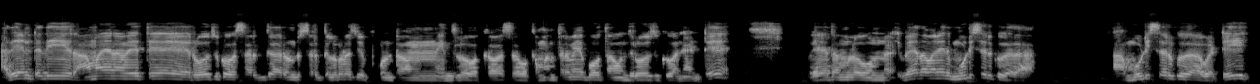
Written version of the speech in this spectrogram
అదేంటది? రామాయణం అయితే రోజుకు ఒక సర్గ రెండు సర్గలు కూడా చెప్పుకుంటాం. ఇందులో ఒక ఒక మంత్రమే పోతా ఉంది రోజుకు అని అంటే వేదంలో ఉన్న వేదం అనేది ముడి సరుకు కదా. ఆ ముడి సరుకు కాబట్టి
